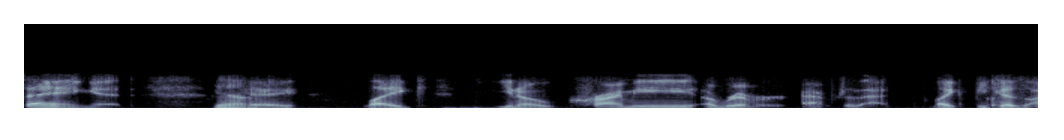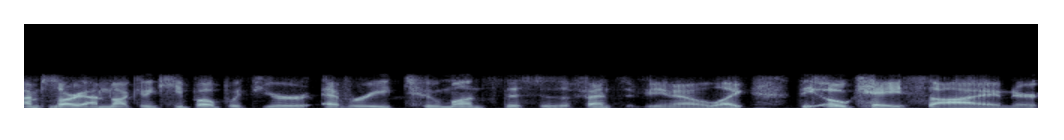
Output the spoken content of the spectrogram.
saying it. Yeah. Okay. Like, you know, cry me a river after that. Like because I'm sorry, I'm not going to keep up with your every two months. This is offensive, you know, like the okay sign or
